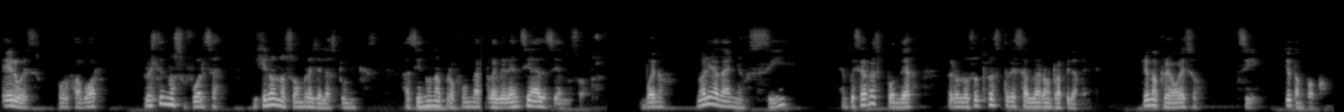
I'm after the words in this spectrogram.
Héroes, por favor, préstenos su fuerza, dijeron los hombres de las túnicas, haciendo una profunda reverencia hacia nosotros. Bueno, no haría daño, ¿sí? Empecé a responder, pero los otros tres hablaron rápidamente. Yo no creo eso. Sí, yo tampoco.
